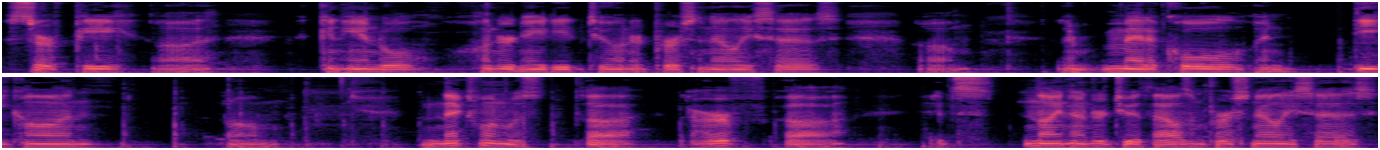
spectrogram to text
CERFP. Uh, can handle 180 to 200 personnel, he says. Um, medical and decon. Um, next one was uh, HERF. Uh, it's 900 to 1,000 personnel, he says.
